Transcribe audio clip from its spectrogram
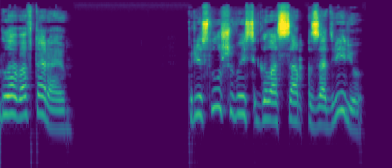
Глава вторая. Прислушиваясь к голосам за дверью,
